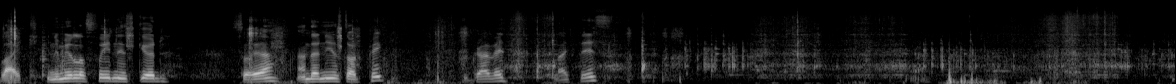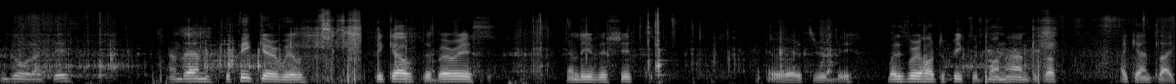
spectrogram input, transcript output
Like in the middle of Sweden is good. So yeah, and then you start pick. You grab it like this. Yeah. You go like this, and then the picker will pick out the berries and leave the shit where it should be. But it's very hard to pick with one hand because I can't like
